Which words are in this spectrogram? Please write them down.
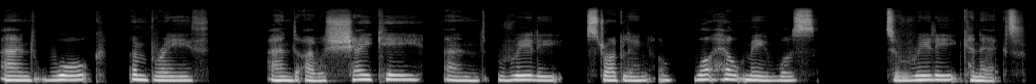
and walk and breathe. And I was shaky and really struggling. And what helped me was to really connect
